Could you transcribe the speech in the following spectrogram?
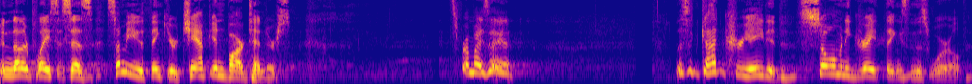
In another place, it says, Some of you think you're champion bartenders. it's from Isaiah. Listen, God created so many great things in this world.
